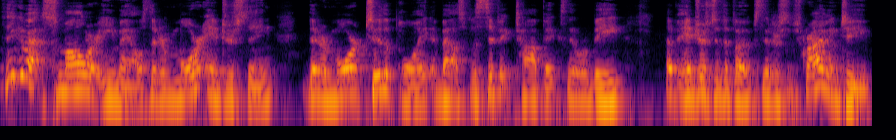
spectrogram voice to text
Think about smaller emails that are more interesting that are more to the point about specific topics that will be of interest to the folks that are subscribing to you.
